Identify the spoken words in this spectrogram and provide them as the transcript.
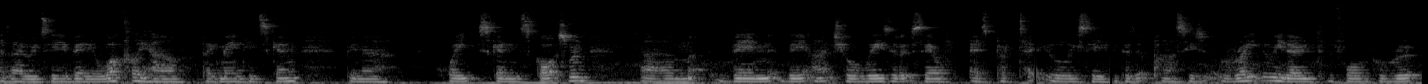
as I would say, very luckily have pigmented skin, being a white skinned Scotsman, um, then the actual laser itself is particularly safe because it passes right the way down to the follicle root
